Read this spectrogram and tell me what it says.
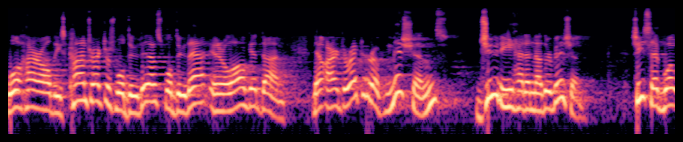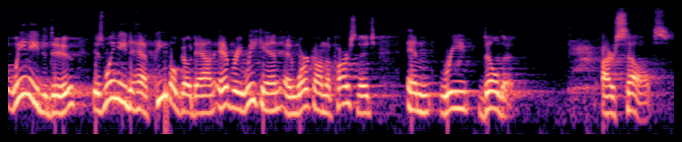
We'll hire all these contractors, we'll do this, we'll do that, and it'll all get done. Now, our director of missions, Judy, had another vision. She said, What we need to do is we need to have people go down every weekend and work on the parsonage and rebuild it ourselves.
